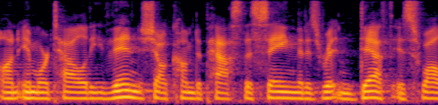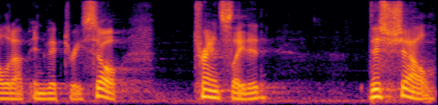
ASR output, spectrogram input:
on immortality, then shall come to pass the saying that is written Death is swallowed up in victory. So, translated, this shell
